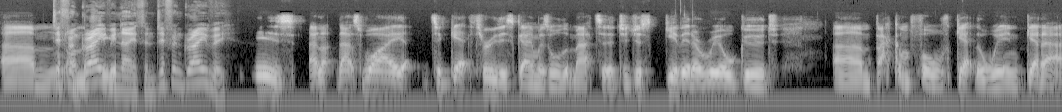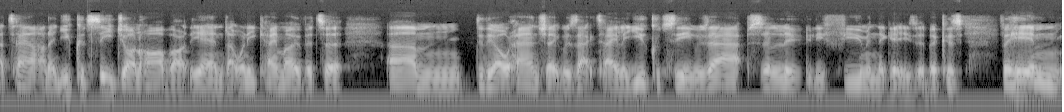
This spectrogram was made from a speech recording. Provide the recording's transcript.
um, Different gravy. Nathan. Different gravy. is and that's why to get through this game was all that mattered to just give it a real good um, back and forth get the win get out of town and you could see John Harbaugh at the end like when he came over to um, do the old handshake with Zac Taylor you could see he was absolutely fuming the geezer because for him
